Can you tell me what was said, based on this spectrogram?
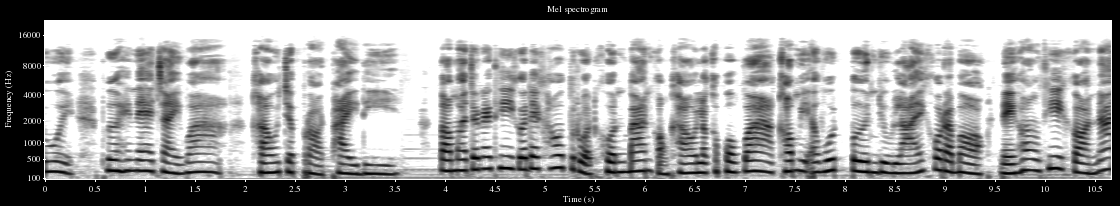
ด้วย เพื่อให้แน่ใจว่าเขาจะปลอดภัยดีต่อมาเจ้าหน้าที่ก็ได้เข้าตรวจค้นบ้านของเขา แล้วก็พบว่าเขามีอาวุธปืนอยู่หลายกระบอก ในห้องที่ก่อนหน้า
